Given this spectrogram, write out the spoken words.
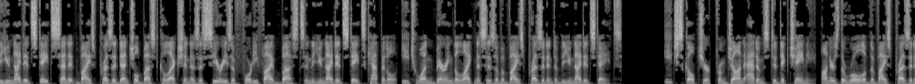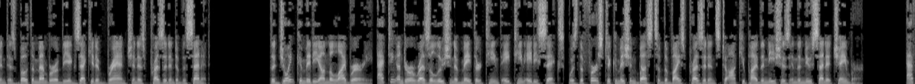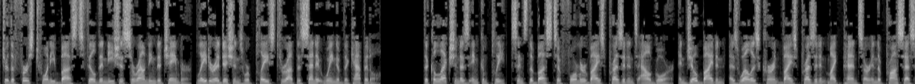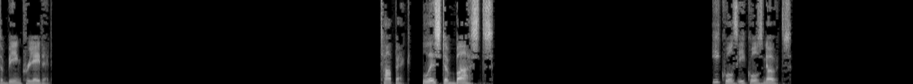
The United States Senate Vice Presidential Bust Collection is a series of 45 busts in the United States Capitol, each one bearing the likenesses of a Vice President of the United States. Each sculpture, from John Adams to Dick Cheney, honors the role of the Vice President as both a member of the executive branch and as President of the Senate. The Joint Committee on the Library, acting under a resolution of May 13, 1886, was the first to commission busts of the vice presidents to occupy the niches in the new Senate chamber. After the first 20 busts filled the niches surrounding the chamber, later additions were placed throughout the Senate wing of the Capitol. The collection is incomplete, since the busts of former Vice Presidents Al Gore, and Joe Biden, as well as current Vice President Mike Pence are in the process of being created. List of busts. Notes.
